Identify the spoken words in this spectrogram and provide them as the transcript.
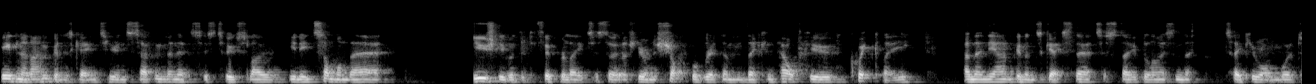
even an ambulance getting to you in seven minutes is too slow. You need someone there, usually with a defibrillator, so if you're in a shockable rhythm, they can help you quickly, and then the ambulance gets there to stabilise and take you onward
